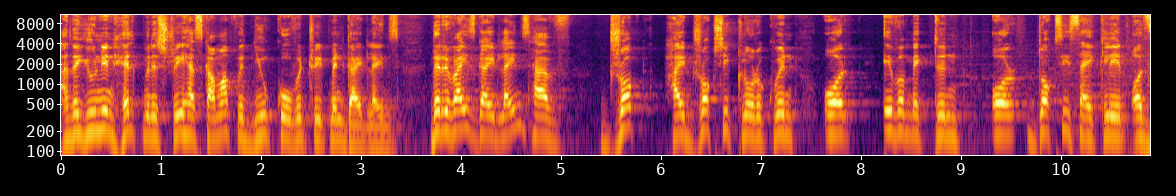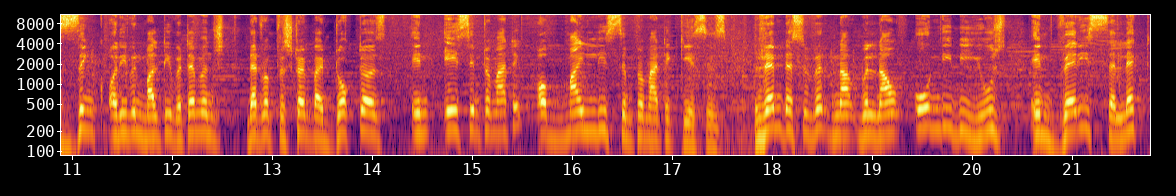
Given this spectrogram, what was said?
And the Union Health Ministry has come up with new COVID treatment guidelines. The revised guidelines have dropped hydroxychloroquine or ivermectin or doxycycline or zinc or even multivitamins that were prescribed by doctors in asymptomatic or mildly symptomatic cases. Remdesivir now, will now only be used in very select,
